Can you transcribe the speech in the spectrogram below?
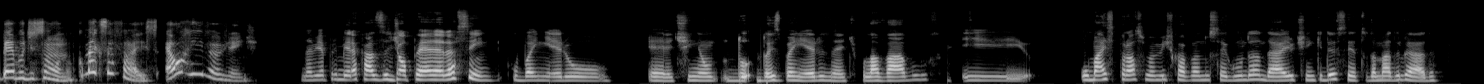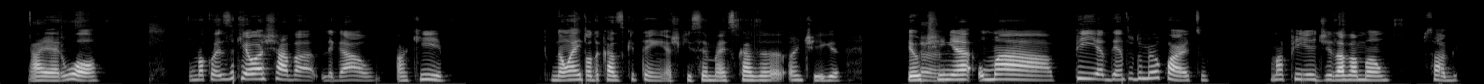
bebo de sono. Como é que você faz? É horrível, gente. Na minha primeira casa de au pair era assim. O banheiro é, tinham do- dois banheiros, né? Tipo, lavábulos. E o mais próximo a mim ficava no segundo andar e eu tinha que descer toda madrugada. Aí era o ó. Uma coisa que eu achava legal aqui, não é em toda casa que tem, acho que isso é mais casa antiga. Eu Ah. tinha uma pia dentro do meu quarto. Uma pia de lavar mão, sabe?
